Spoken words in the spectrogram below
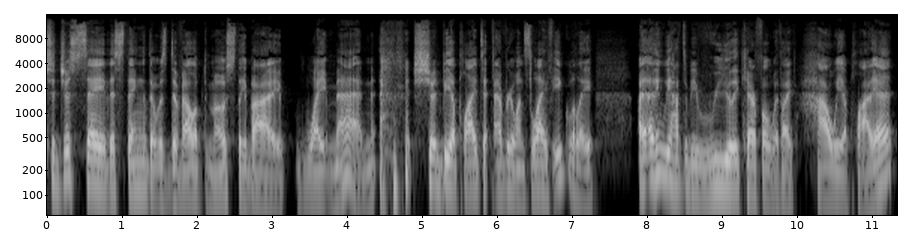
To just say this thing that was developed mostly by white men should be applied to everyone's life equally, I, I think we have to be really careful with like how we apply it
